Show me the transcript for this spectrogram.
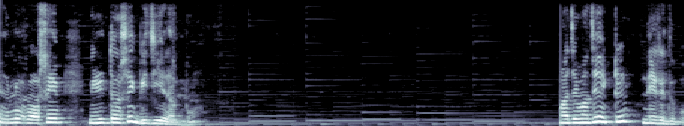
এগুলো রসে, মিনিট দশে ভিজিয়ে রাখব। মাঝে মাঝে একটু নেড়ে দেবো।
